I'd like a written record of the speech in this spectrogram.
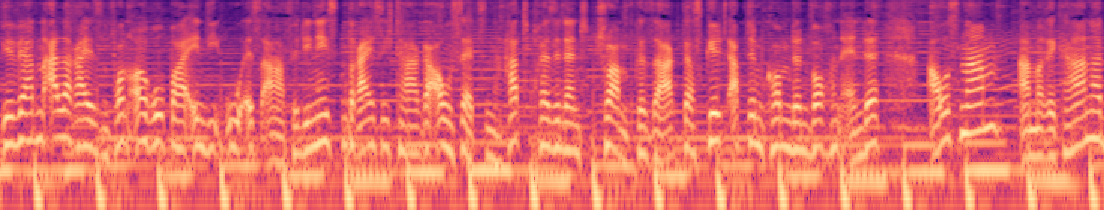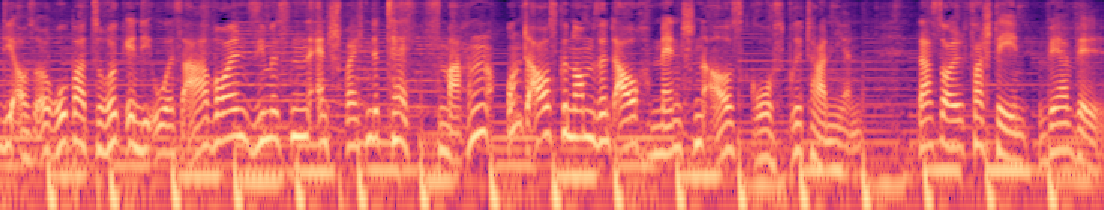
Wir werden alle Reisen von Europa in die USA für die nächsten 30 Tage aussetzen, hat Präsident Trump gesagt. Das gilt ab dem kommenden Wochenende. Ausnahmen, Amerikaner, die aus aus Europa zurück in die USA wollen, sie müssen entsprechende Tests machen und ausgenommen sind auch Menschen aus Großbritannien. Das soll verstehen, wer will.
